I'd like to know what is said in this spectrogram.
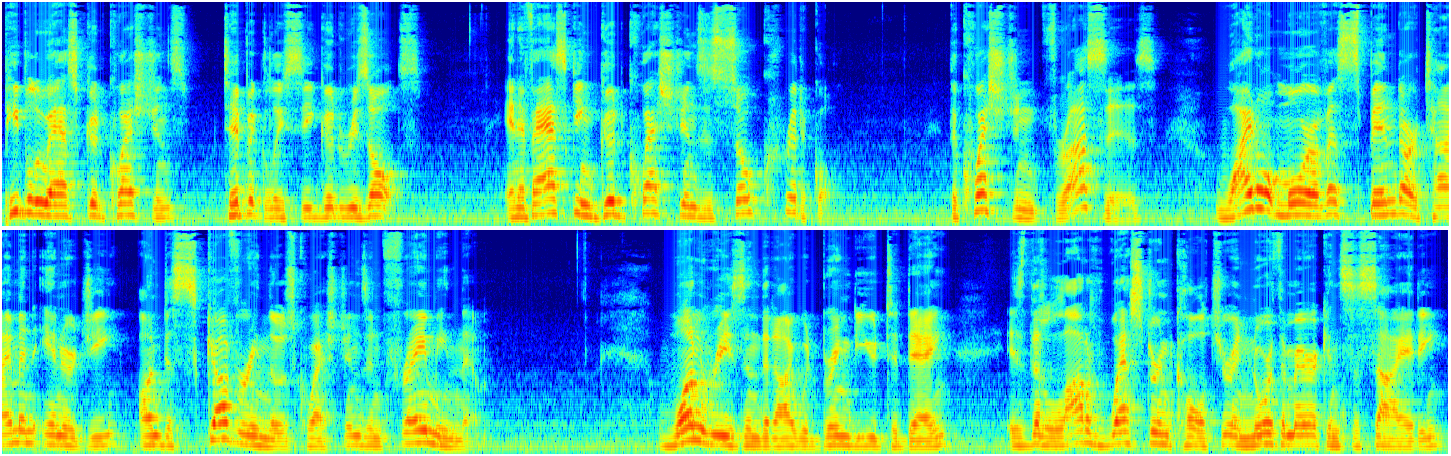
People who ask good questions typically see good results. And if asking good questions is so critical, the question for us is why don't more of us spend our time and energy on discovering those questions and framing them? One reason that I would bring to you today is that a lot of Western culture and North American society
